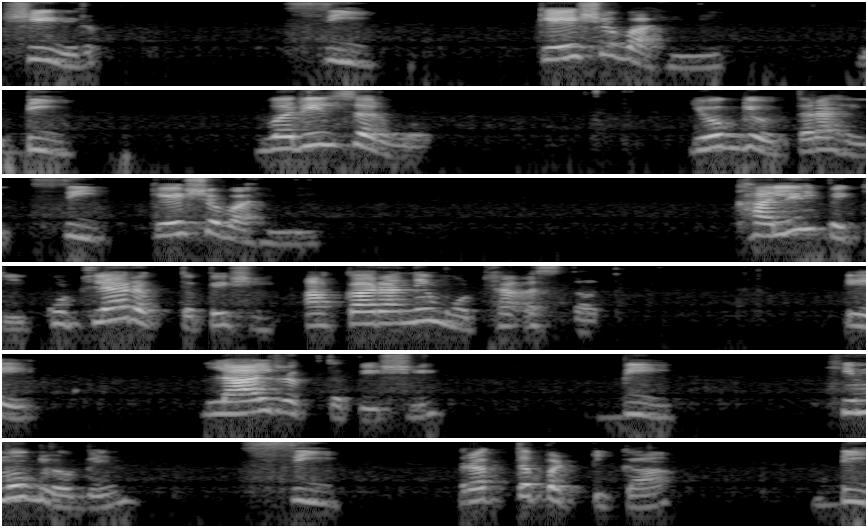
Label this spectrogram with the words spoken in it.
शीर. सी. केशवाहिनी डी. वरील सर्व. योग्य उत्तर आहे सी. केशवाहिनी. खालीलपैकी कुठल्या रक्तपेशी आकाराने मोठ्या असतात? ए. लाल रक्तपेशी बी. Haemoglobin C. रक्तपट्टिका डी.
